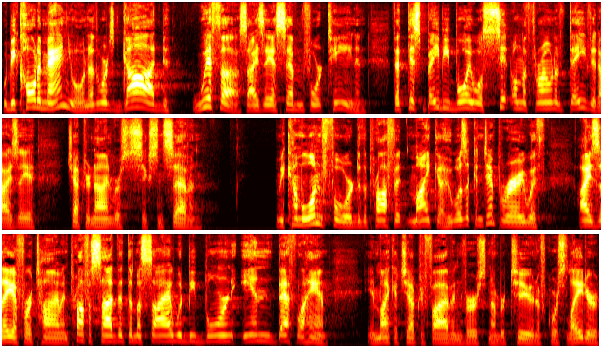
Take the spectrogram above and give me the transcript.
would be called Emmanuel. In other words, God with us, Isaiah 7:14, and that this baby boy will sit on the throne of David, Isaiah chapter 9, verses 6 and 7. We come one forward to the prophet Micah, who was a contemporary with Isaiah for a time and prophesied that the Messiah would be born in Bethlehem in Micah chapter 5 and verse number 2. And of course, later,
